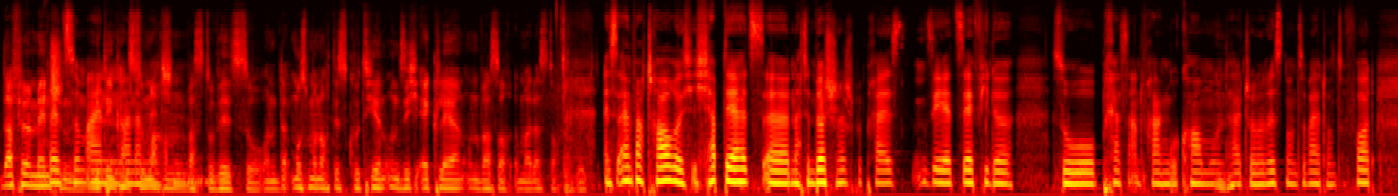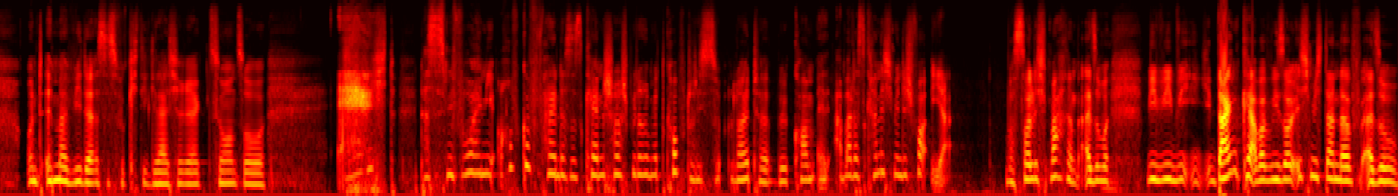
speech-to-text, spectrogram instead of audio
dafür Menschen, mit denen kannst du machen, Menschen. was du willst so. Und da muss man noch diskutieren und sich erklären und was auch immer. Das ist doch verrückt. Es ist einfach traurig. Ich habe dir jetzt äh, nach dem Deutschen Schauspielpreis sehr jetzt sehr viele so Presseanfragen bekommen und mhm. halt Journalisten und so weiter und so fort. Und immer wieder ist es wirklich die gleiche Reaktion so, echt? Das ist mir vorher nie aufgefallen, dass es keine Schauspielerin mit Kopf. Und ich so, Leute, willkommen. Aber das kann ich mir nicht vor... Ja, was soll ich machen? Also, mhm. wie, wie, wie, danke, aber wie soll ich mich dann da, also,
